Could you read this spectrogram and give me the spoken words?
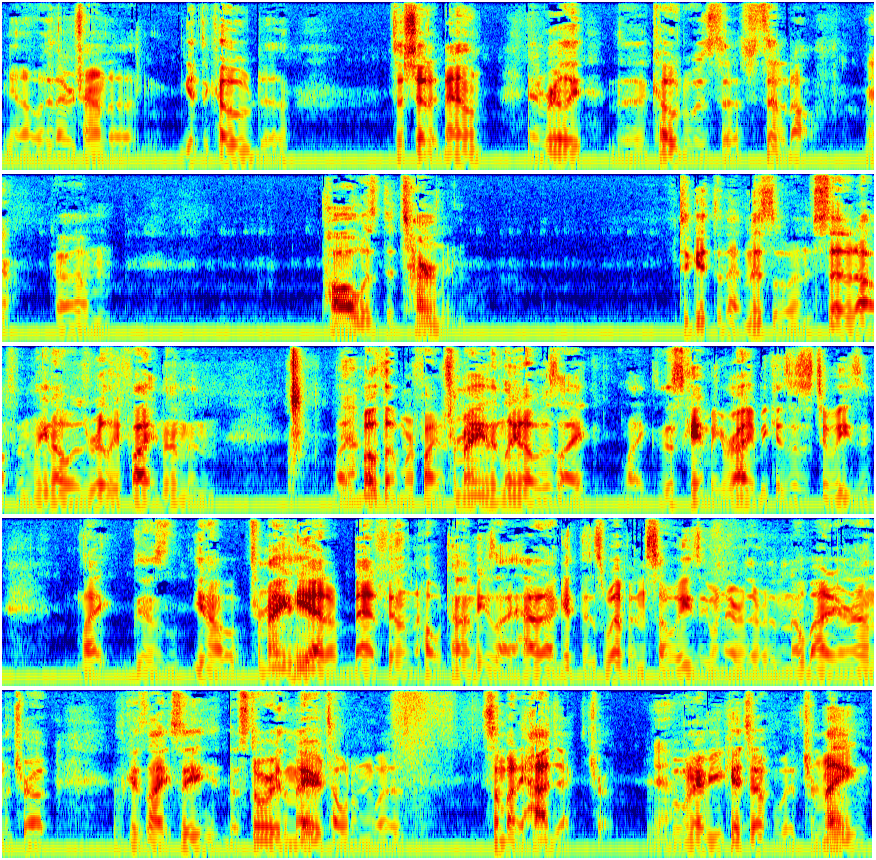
you know, they were trying to get the code to to shut it down, and really the code was to set it off. Yeah. Um, Paul was determined to get to that missile and set it off, and Leno was really fighting him, and like Yeah. both of them were fighting. Tremaine and Leno was like, like this can't be right because this is too easy. Like because you know Tremaine, he had a bad feeling the whole time. He's like, "How did I get this weapon so easy whenever there was nobody around the truck?" Because like, see, the story the mayor told him was somebody hijacked the truck. Yeah. But whenever you catch up with Tremaine,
